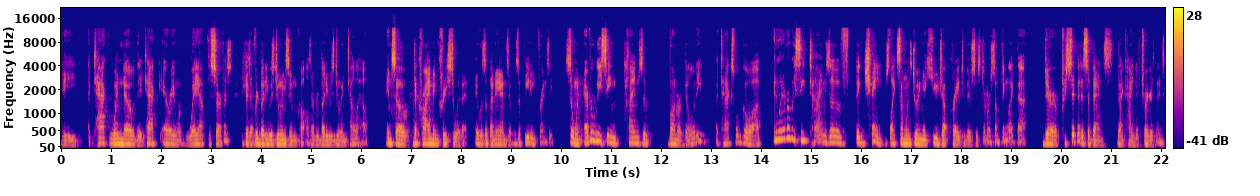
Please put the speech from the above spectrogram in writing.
the attack window, the attack area went way up the surface because everybody was doing Zoom calls, everybody was doing telehealth. And so the crime increased with it. It was a bonanza, it was a feeding frenzy. So whenever we see times of vulnerability, attacks will go up. And whenever we see times of big change, like someone's doing a huge upgrade to their system or something like that, there are precipitous events that kind of trigger things.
